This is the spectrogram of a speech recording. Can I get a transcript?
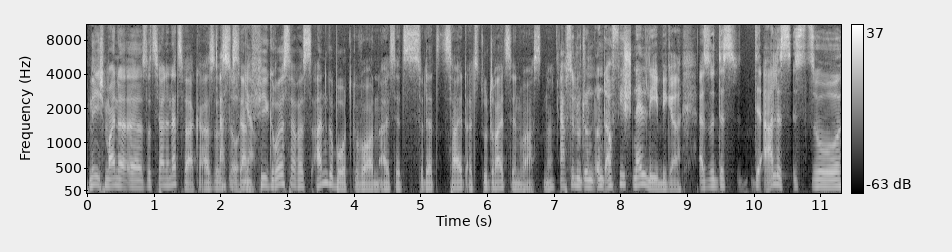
Nee, ich meine äh, soziale Netzwerke. Also es so, ist ja ein ja. viel größeres Angebot geworden als jetzt zu der Zeit, als du 13 warst. Ne? Absolut und, und auch viel schnelllebiger. Also das alles ist so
